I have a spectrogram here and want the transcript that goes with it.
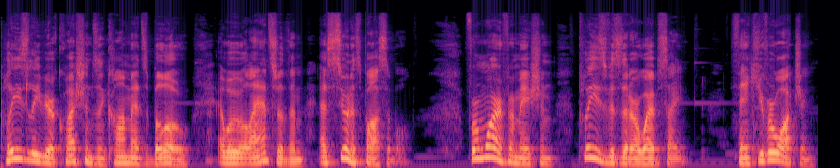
Please leave your questions and comments below, and we will answer them as soon as possible. For more information, please visit our website. Thank you for watching.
